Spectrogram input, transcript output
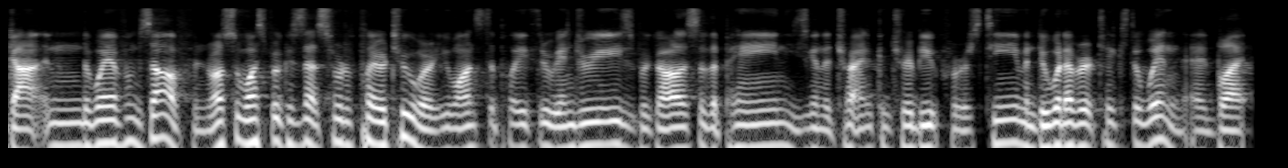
got in the way of himself, and Russell Westbrook is that sort of player too, where he wants to play through injuries regardless of the pain. He's going to try and contribute for his team and do whatever it takes to win. And but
